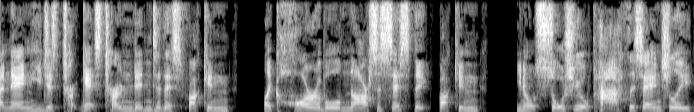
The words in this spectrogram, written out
and then he just tur gets turned into this fucking like horrible narcissistic fucking you know sociopath essentially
